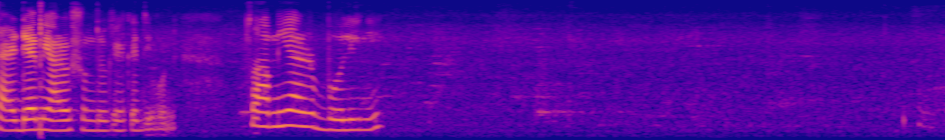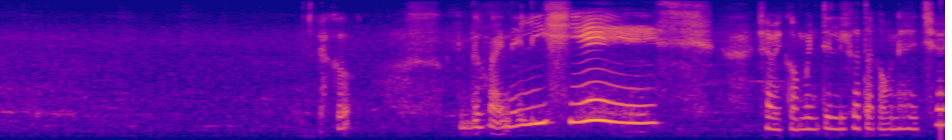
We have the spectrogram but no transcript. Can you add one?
সাইডে আমি আরও সুন্দর কেকে দিব না। তো আমি আর বলিনি। দেখো ফাইনালি শেষ। সবাই কমেন্টে লিখো তা কেমন হয়েছে।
